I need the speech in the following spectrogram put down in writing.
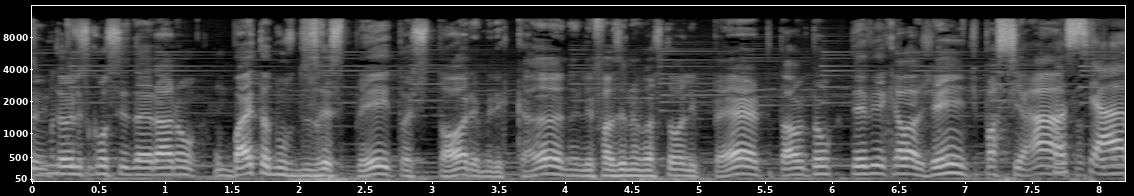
muitos- então eles consideraram um baita de um desrespeito à história americana, ele fazendo um negócio tão ali perto e tal, então teve aquela gente passear, Passear,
